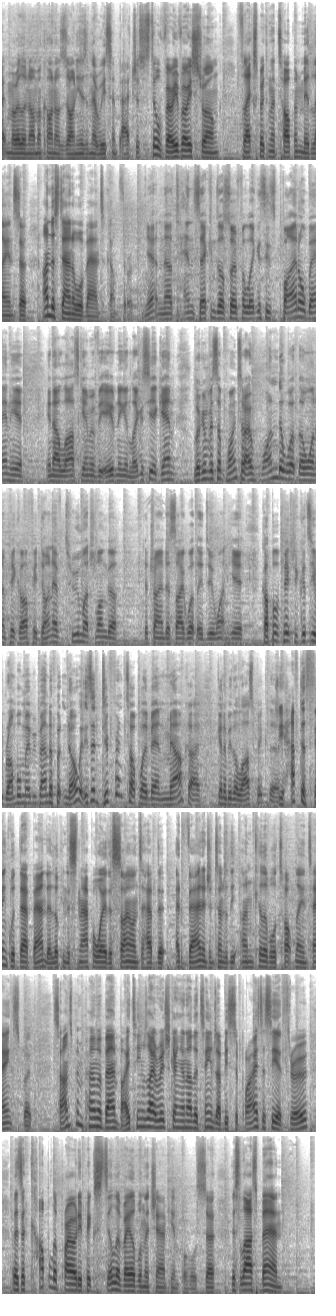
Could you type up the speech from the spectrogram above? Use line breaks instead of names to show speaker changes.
like Morellonomicon or Zhonya's in their recent patches. Still very, very strong. Flex pick in the top and mid lane, so understandable ban to come through.
Yeah, now 10 seconds or so for Legacy's final ban here in our last game of the evening. And Legacy, again, looking for some points. So I wonder what they'll want to pick off. They don't have too much longer to try and decide what they do want here. Couple of picks, we could see Rumble maybe banned up, but no, it is a different top lane ban. Maokai going to be the last pick there.
So you have to think with that ban, they're looking to snap away the Sion to have the advantage in terms of the unkillable top lane tanks, but Sion's been perma-banned by teams like Rich Gang and other teams. I'd be surprised to see it through, but there's a couple of priority picks still available in the champion pools. So this last ban,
